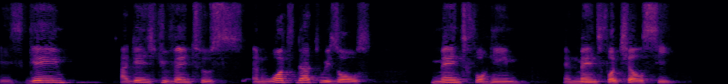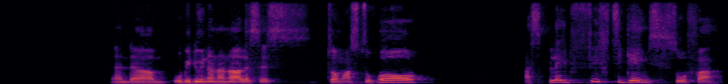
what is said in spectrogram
his game against Juventus and what that result meant for him and meant for Chelsea. And um, we'll be doing an analysis. Thomas Tuchel has played 50 games so far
